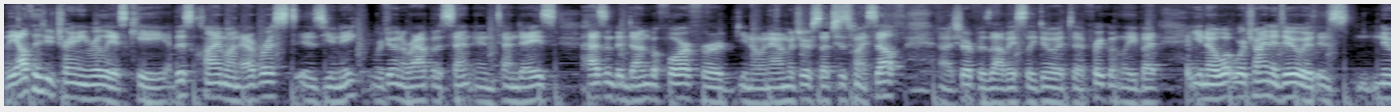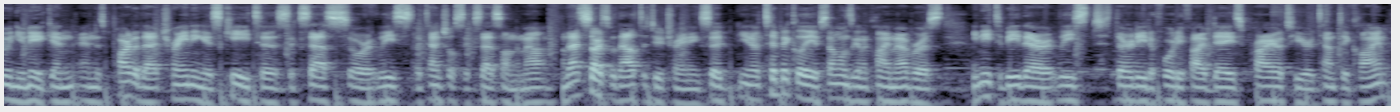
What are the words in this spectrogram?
The altitude training really is key. This climb on Everest is unique. We're doing a rapid ascent in 10 days. Hasn't been done before for, you know, an amateur such as myself. Uh, Sherpas obviously do it uh, frequently, but you know, what we're trying to do is, is new and unique. And, and as part of that, training is key to success or at least potential success on the mountain. That starts with altitude training. So, you know, typically if someone's going to climb Everest, you need to be there at least 30 to 45 days prior to your attempted climb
